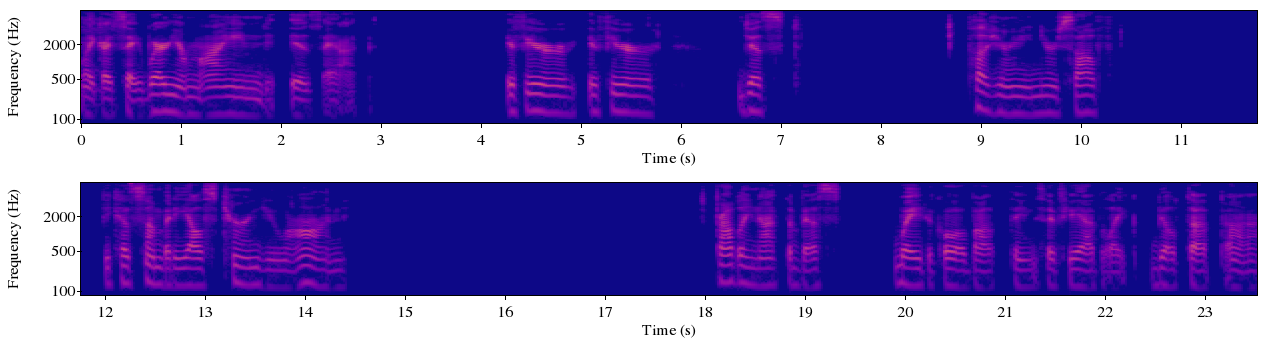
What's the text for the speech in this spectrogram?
like I say, where your mind is at. If you're if you're just pleasuring yourself because somebody else turned you on, it's probably not the best way to go about things if you have like built up uh,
